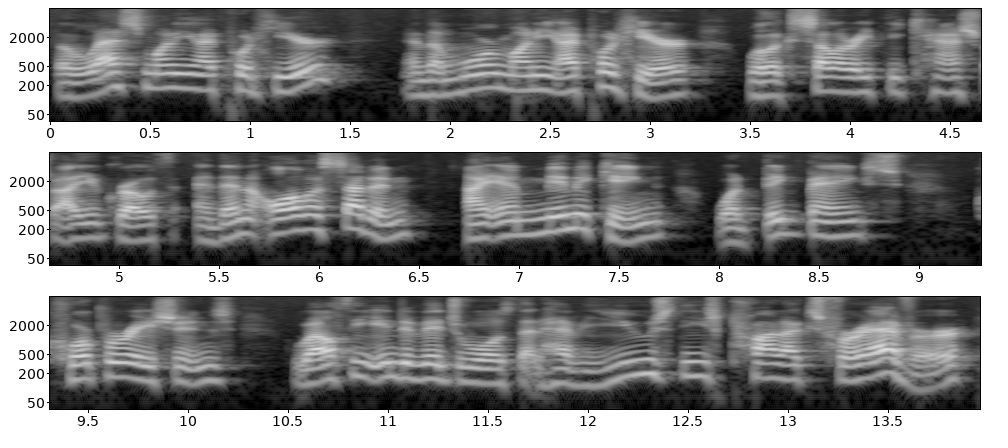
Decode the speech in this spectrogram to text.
the less money I put here and the more money I put here will accelerate the cash value growth. And then all of a sudden, I am mimicking what big banks, corporations, wealthy individuals that have used these products forever,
